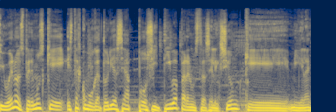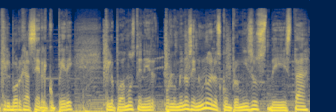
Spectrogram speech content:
Y bueno, esperemos que esta convocatoria sea positiva para nuestra selección, que Miguel Ángel Borja se recupere, que lo podamos tener por lo menos en uno de los compromisos de esta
